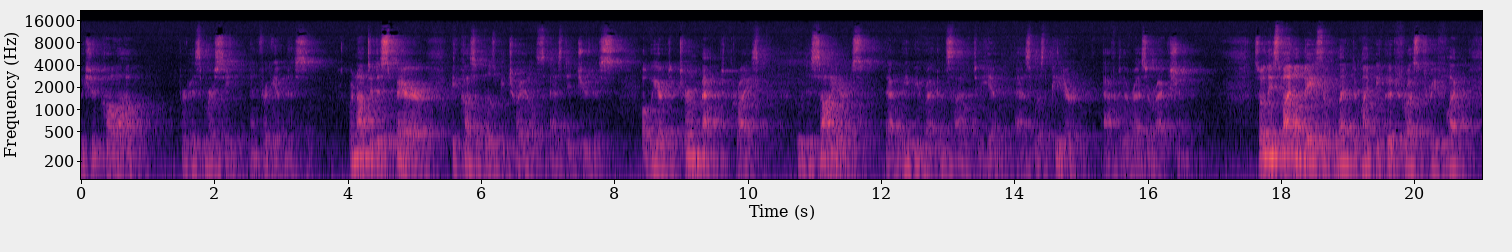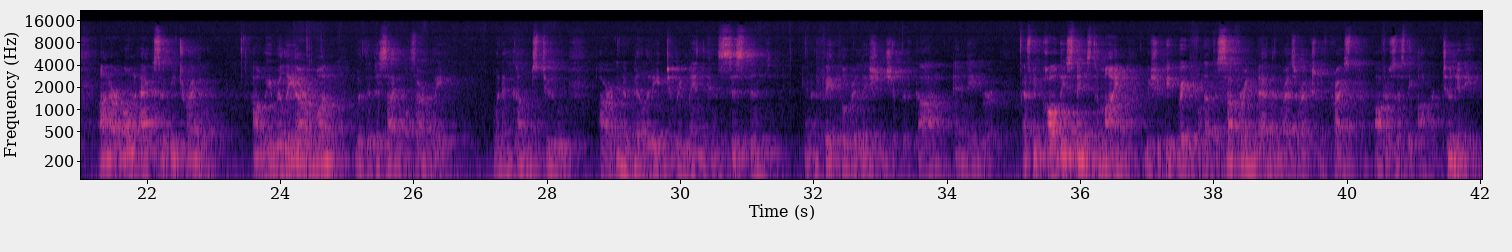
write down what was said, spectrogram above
we should call out for his mercy and forgiveness. We're not to despair because of those betrayals, as did Judas, but we are to turn back to Christ, who desires that we be reconciled to him, as was Peter after the resurrection. So in these final days of Lent, it might be good for us to reflect on our own acts of betrayal, how we really are one with the disciples, aren't we, when it comes to our inability to remain consistent in a faithful relationship with God and neighbor. As we call these things to mind, we should be grateful that the suffering, death, and resurrection of Christ offers us the opportunity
